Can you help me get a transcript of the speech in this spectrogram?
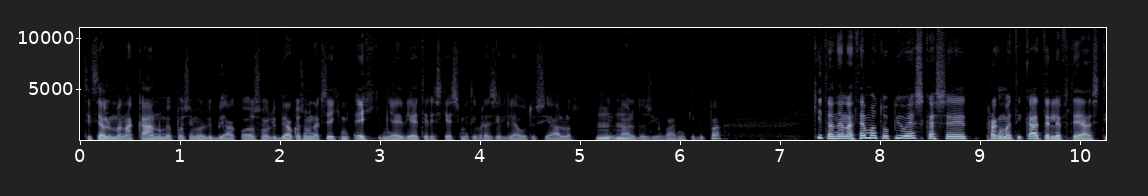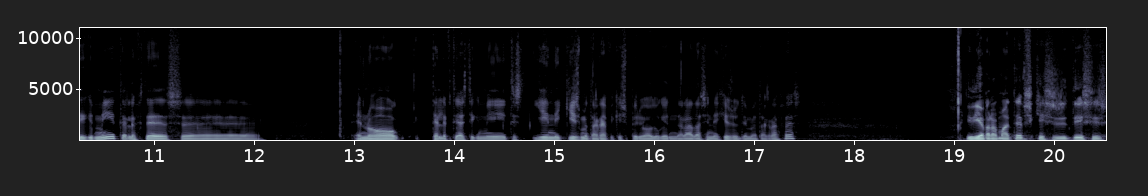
τι θέλουμε να κάνουμε, πώς είναι ο Ολυμπιακός. Ο Ολυμπιακός μεταξύ έχει, έχει και μια ιδιαίτερη σχέση με τη Βραζιλία ούτως ή άλλως. Μμμ. Ριβάλντο, Γιωβάνι κλπ. Και ήταν ένα θέμα το οποίο έσκασε πραγματικά τελευταία στιγμή, τελευταίες, ε, ενώ τελευταία στιγμή της γενικής μεταγραφικής περίοδου για την Ελλάδα συνεχίζονται οι μεταγραφές. Οι διαπραγματεύσεις και οι συζητήσεις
